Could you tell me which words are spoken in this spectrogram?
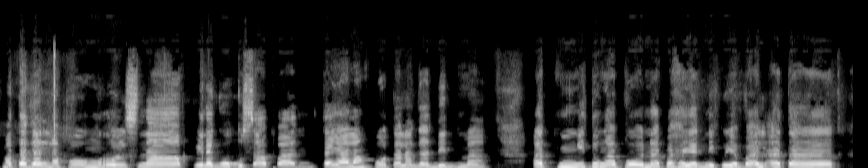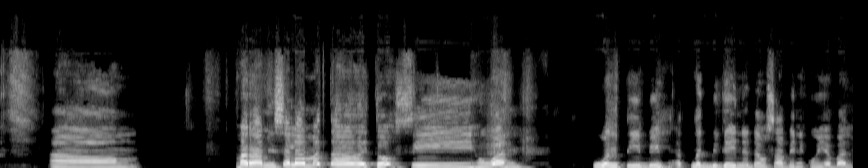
matagal na pong rules na pinag-uusapan. Kaya lang po talaga didma. At ito nga po napahayag ni Kuya Bal at ah, um, maraming salamat ah ito si Juan Juan TV at nagbigay na daw sabi ni Kuya Bal.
